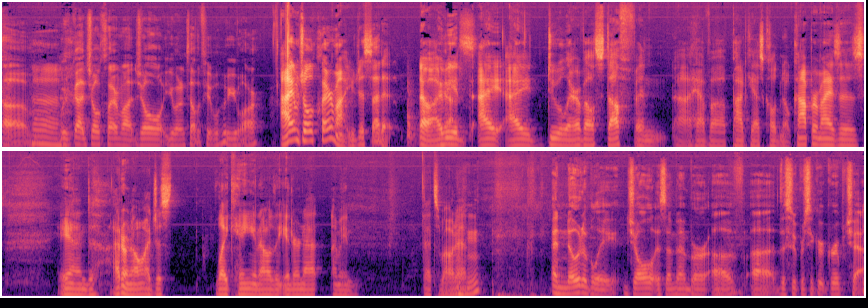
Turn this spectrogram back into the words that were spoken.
Um, we've got Joel Clermont. Joel, you want to tell the people who you are? I am Joel Clermont. You just said it. No, I mean I I do Laravel stuff and uh, have a podcast called No Compromises, and I don't know. I just like hanging out on the internet. I mean, that's about it. And notably, Joel is a member of uh, the super secret group chat.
